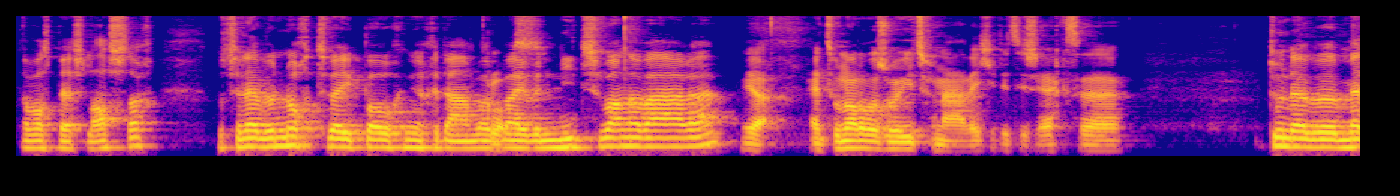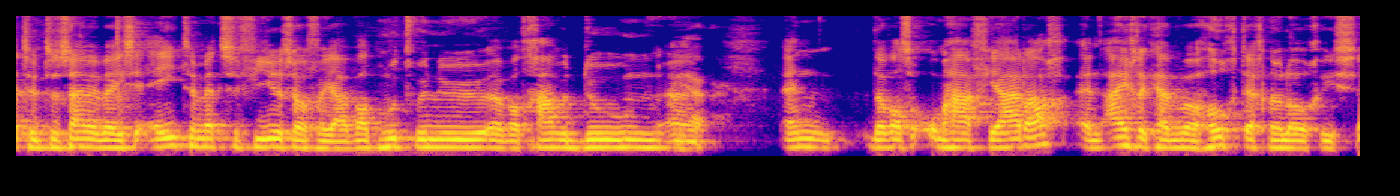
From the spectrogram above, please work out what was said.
dat was best lastig. Dus toen hebben we nog twee pogingen gedaan waarbij Klopt. we niet zwanger waren. Ja, en toen hadden we zoiets van, nou weet je, dit is echt... eh, Toen, hebben we met, hun- toen zijn we wezen eten met z'n vieren. Zo van, ja, wat moeten we nu? Eh, wat gaan we doen? Ja. En dat was om haar verjaardag. En eigenlijk hebben we hoogtechnologisch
